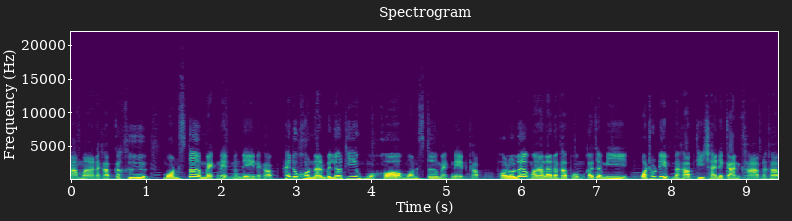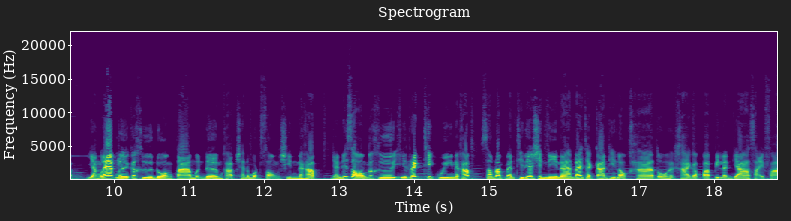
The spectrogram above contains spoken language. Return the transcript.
3 มานะครับ ก็คือ Monster Magnet นั่นเองนะครับ ให้ทุกคนนั้นไปเลือกที่หัวข้อ Monster Magnet ครับ พอเราเลือกมาแล้วนะครับผมก็จะมีวัตถุดิบนะครับที่ใช้ในการคราฟนะครับ อย่างแรกเลยก็คือดวงตาเหมือนเดิมครับ ใช้ทั้งหมด 2 ชิ้นนะครับ อย่างที่ 2 ก็คือ Electric Wing นะครับสำหรับแมทเทียลชิ้นนี้นะได้จากการที่เราฆ่าตัวคล้ายๆ กับปลาปิรันย่าสายฟ้า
